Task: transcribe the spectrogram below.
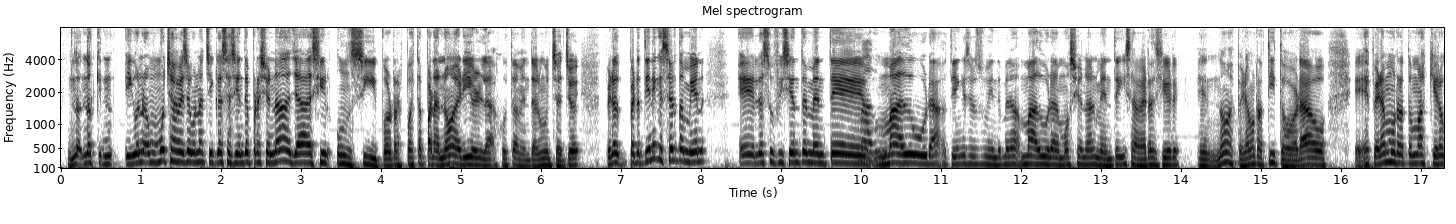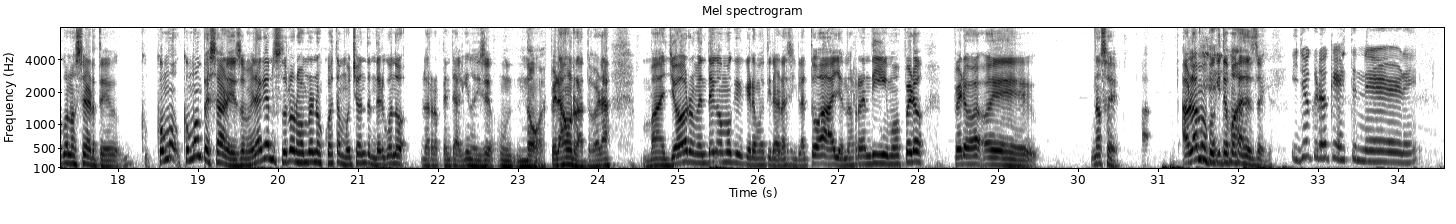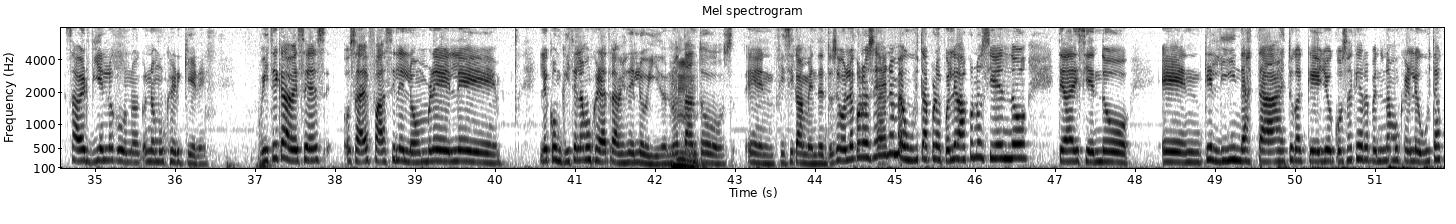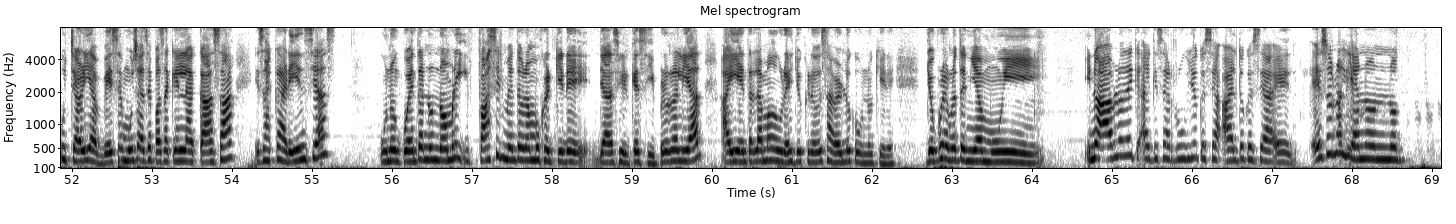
no, no y uno, muchas veces una chica se siente presionada ya a decir un sí por respuesta para no herirla justamente al muchacho. Pero, pero tiene que ser también eh, lo suficientemente Madura. madura. tiene que ser suficientemente madura emocionalmente y saber decir, eh, no, espera un ratito, ¿verdad? O eh, esperame un rato más, quiero conocerte. ¿Cómo, ¿Cómo empezar eso? Mira que a nosotros los hombres nos cuesta mucho entender cuando de repente alguien nos dice, un, no, espera un rato, ¿verdad? Mayormente como que queremos tirar así la toalla, nos rendimos, pero, pero eh, no sé. Ha- Hablame un poquito más de eso. Y yo creo que es tener, saber bien lo que uno- una mujer quiere. Viste que a veces, o sea, es fácil, el hombre le, le conquista a la mujer a través del oído, no Mm. tanto en físicamente. Entonces vos le conoces, ay, no me gusta, pero después le vas conociendo, te va diciendo en qué linda estás, esto que aquello, cosas que de repente a una mujer le gusta escuchar y a veces, muchas veces pasa que en la casa esas carencias uno encuentra en un hombre y fácilmente una mujer quiere ya decir que sí, pero en realidad ahí entra la madurez, yo creo, de saber lo que uno quiere. Yo, por ejemplo, tenía muy... Y no hablo de que hay que ser rubio, que sea alto, que sea... eh, eso en realidad no, no,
